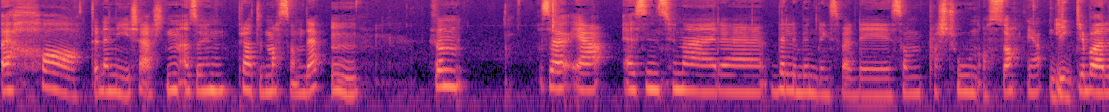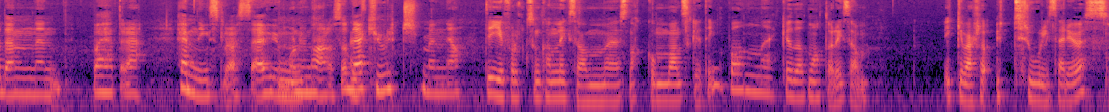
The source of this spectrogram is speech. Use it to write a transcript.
Og jeg hater den nye kjæresten. Altså, hun pratet masse om det. Mm. Sånn, så ja, jeg syns hun er uh, veldig beundringsverdig som person også. Ja, Ikke bare den en, hva heter det, hemningsløse humoren Mm. hun har også. Det er kult, men ja. Det gir folk som kan liksom eh, snakke om vanskelige ting på en eh, køddete måte. og liksom ikke være så utrolig seriøs.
